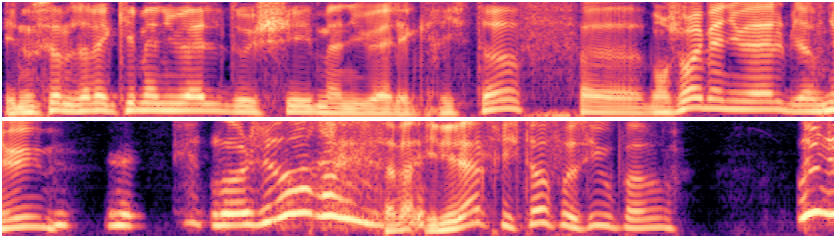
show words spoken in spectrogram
Et nous sommes avec Emmanuel de chez Emmanuel et Christophe. Euh, bonjour Emmanuel, bienvenue. Bonjour. Ça va Il est là Christophe aussi ou pas? Oui, oui,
